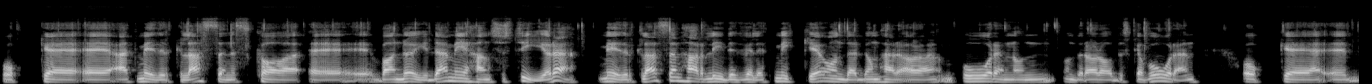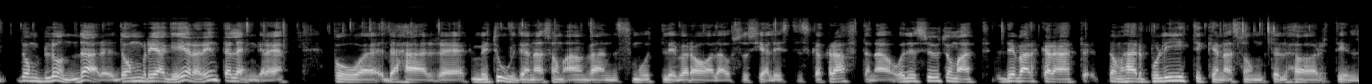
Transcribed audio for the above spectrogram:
och eh, att medelklassen ska eh, vara nöjda med hans styre. Medelklassen har lidit väldigt mycket under de här åren, under arabiska våren och de blundar, de reagerar inte längre på eh, de här eh, metoderna som används mot liberala och socialistiska krafterna. Och dessutom att det verkar att de här politikerna som tillhör till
